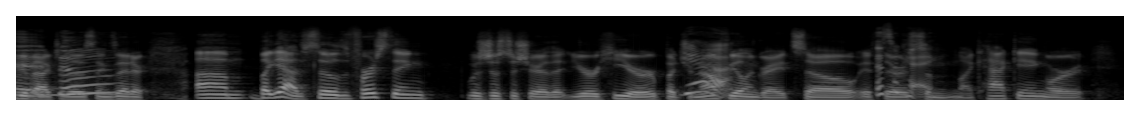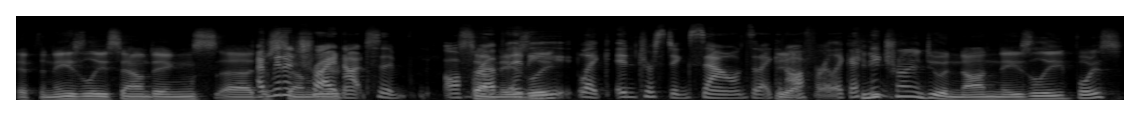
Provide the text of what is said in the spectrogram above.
get back to those things later. Um, but yeah, so the first thing was just to share that you're here, but you're Yeah. not feeling great. So if That's there's okay. some like hacking or if the nasally soundings, uh, I'm gonna try weird, not to offer up nasally? any like interesting sounds that I can Yeah. offer. Like I Can you try and do a non-nasally voice?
